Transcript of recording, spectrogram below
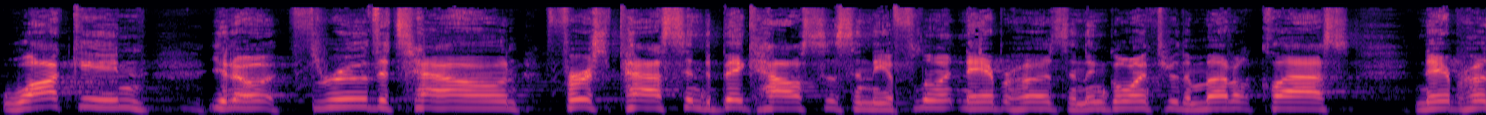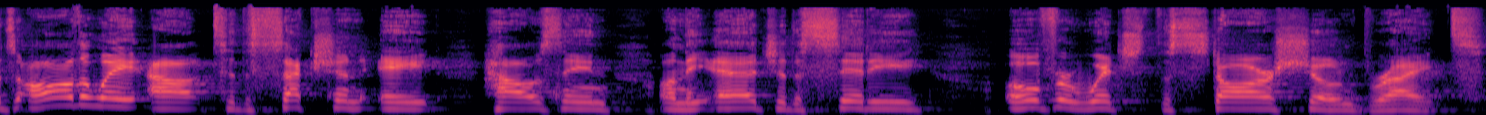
walking, you know, through the town, first passing the big houses in the affluent neighborhoods, and then going through the middle class neighborhoods, all the way out to the Section 8 housing on the edge of the city, over which the star shone bright.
